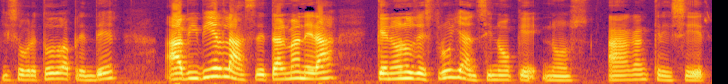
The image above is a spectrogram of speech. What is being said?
y sobre todo aprender a vivirlas de tal manera que no nos destruyan, sino que nos hagan crecer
